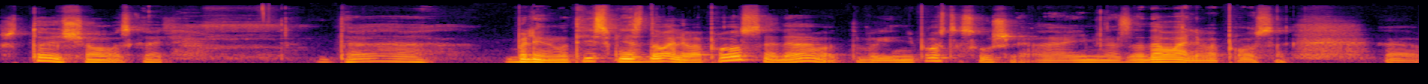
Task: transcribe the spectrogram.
Что еще вам сказать? Да, Блин, вот если бы мне задавали вопросы, да, вот вы не просто слушали, а именно задавали вопросы э,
